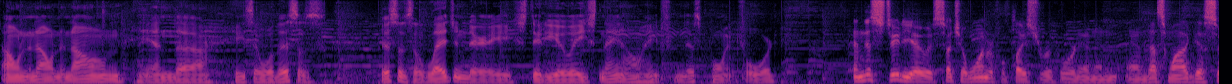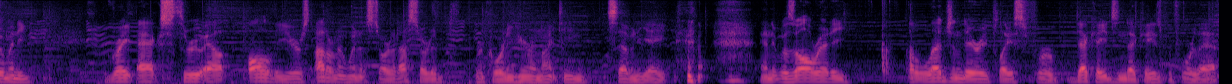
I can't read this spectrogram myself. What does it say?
on and on and on. And uh, he said, "Well, this is this is a legendary Studio East now from this point forward." And this studio is such a wonderful place to record in, and, and that's why I guess so many great acts throughout all the years. I don't know when it started. I started recording here in 1978, and it was already a legendary place for decades and decades before that.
